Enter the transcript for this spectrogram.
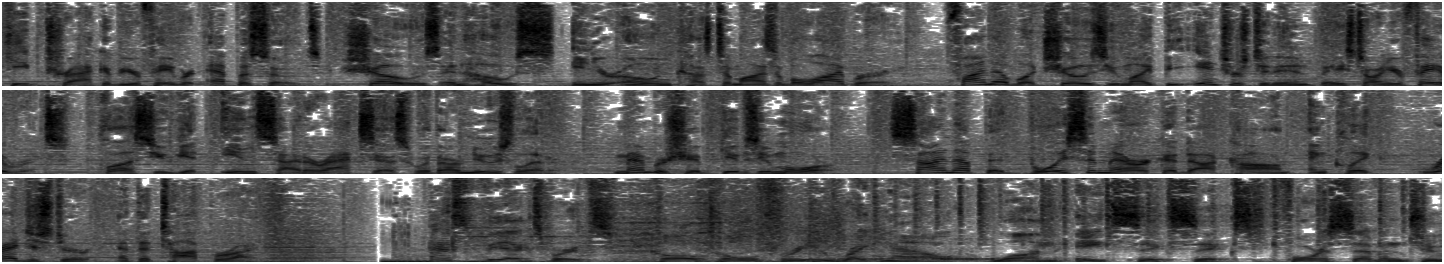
Keep track of your favorite episodes, shows, and hosts in your own customizable library. Find out what shows you might be interested in based on your favorites. Plus, you get insider access with our newsletter. Membership gives you more. Sign up at voiceamerica.com and click register at the top right. Ask the experts. Call toll free right now 1 866 472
